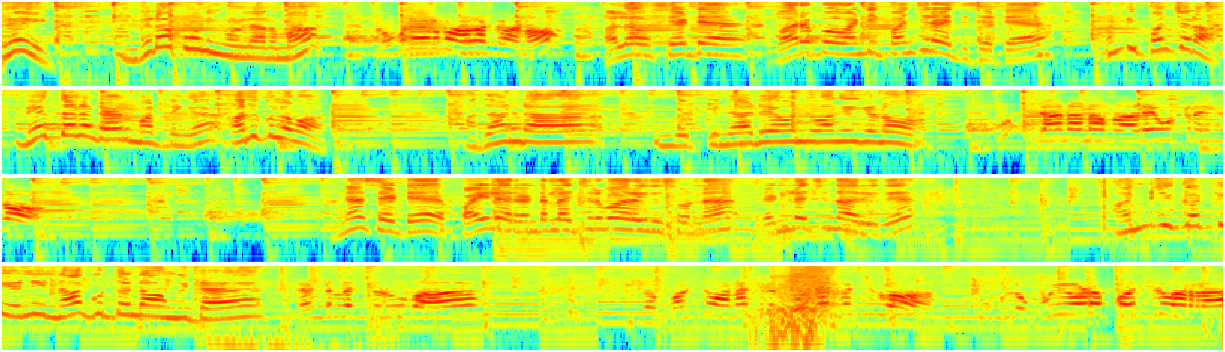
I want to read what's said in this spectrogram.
டேய் எங்கடா போனீங்க இவ்வளவு நேரமா? ஹலோ சேட்டு. வரப்போ வண்டி பஞ்சர் ஆயிடுச்சு சேட்டு. வண்டி பஞ்சரா நேத்து தானே டயர் மாட்டீங்க அதுக்குள்ள வா. அதான்டா உங்க பின்னாடியே வந்து வாங்கிக்கணும். என்ன சேட்டு? பையில ரெண்டு லட்ச ரூபாய் இருக்குது சொன்னேன் ரெண்டு லட்சம் தான் இருக்குது. அஞ்சு கட்டு எண்ணி நான் குத்தண்டா அவங்ககிட்ட ரெண்டு லட்சம் ரூபா? இதை மட்டும் அணைச்சிட்டு கொண்டு வச்சுக்கோ. உங்களை உயிரோட போச்சுட்டு வர்றா.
